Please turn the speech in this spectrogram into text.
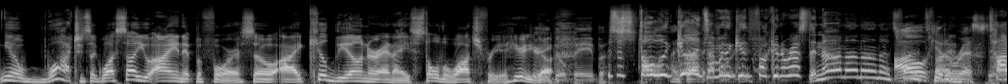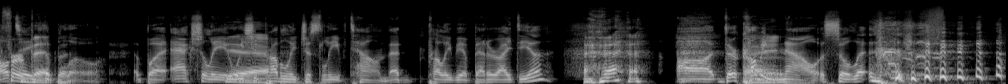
you know watch? It's like, well, I saw you eyeing it before, so I killed the owner and I stole the watch for you. Here you go. Here go. you go, babe. This is stolen I goods. I'm gonna get you. fucking arrested. No, no, no, no. It's fine. I'll it's get fine. arrested. It's hot I'll for take a bit, the but- blow. But actually, we should probably just leave town. That'd probably be a better idea. Uh, they're coming Right. now, so let.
